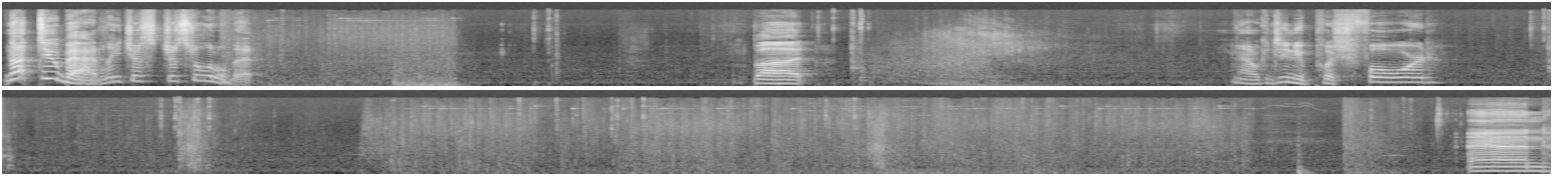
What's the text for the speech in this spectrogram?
not too badly, just just a little bit. But yeah, we'll continue to push forward. And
